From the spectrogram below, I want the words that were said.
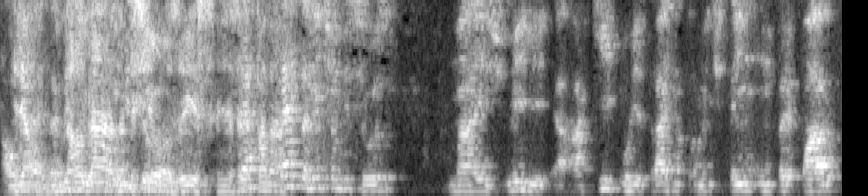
Audaz, é ambicioso, audaz, ambicioso, ambicioso, isso. Certo, certamente ambicioso, mas, Mili, aqui por detrás, naturalmente, tem um preparo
